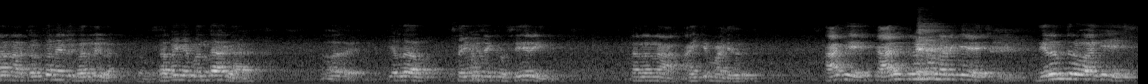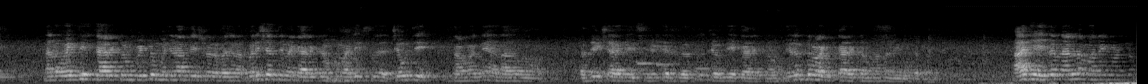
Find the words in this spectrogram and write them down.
ನಾನು ಆ ಕಲ್ಪನೆಯಲ್ಲಿ ಬರಲಿಲ್ಲ. ಸಭೆಗೆ ಬಂದಾಗ ಎಲ್ಲ ಸಂಯೋಜಕರು ಸೇರಿ ನನ್ನನ್ನು ಆಯ್ಕೆ ಮಾಡಿದರು. ಹಾಗೆ ಕಾರ್ಯಕ್ರಮ ನನಗೆ ನಿರಂತರವಾಗಿ ನನ್ನ ವೈದ್ಯಕೀಯ ಕಾರ್ಯಕ್ರಮ ಬಿಟ್ಟು ಮಂಜುನಾಥೇಶ್ವರ ಭಜನಾ ಪರಿಷತ್ತಿನ ಕಾರ್ಯಕ್ರಮ ಮಾಡಿ ಚೌತಿ ಸಾಮಾನ್ಯ ನಾನು ಅಧ್ಯಕ್ಷ ಆಗಿ ಸ್ವೀಕರಿಸಿದ್ದು ಚೌತಿಯ ಕಾರ್ಯಕ್ರಮ, ನಿರಂತರವಾಗಿ ಕಾರ್ಯಕ್ರಮವನ್ನು ನೀಡುತ್ತಾ ಹಾಗೆ ಇದನ್ನೆಲ್ಲ ಮನೆಗೊಂಡು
